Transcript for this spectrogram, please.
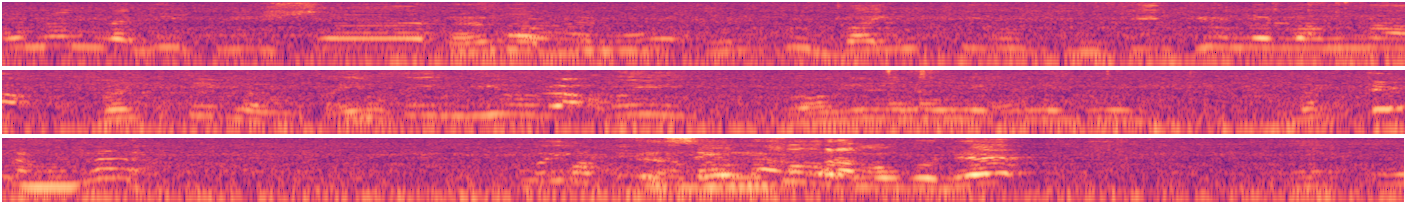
Ano, lagi t-shirt, Sabi mo, mo. "Uy, 20 yung video na lang na. 20 lang, ay, Video na, uy. Wagi na lang yung ano yun. Bakit naman na? Yung sura mo gud eh. Oo,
